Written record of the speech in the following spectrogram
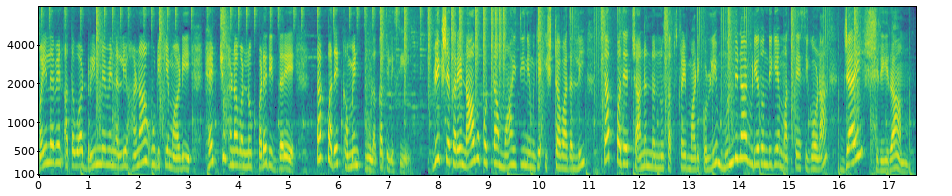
ಮೈ ಲೆವೆನ್ ಅಥವಾ ಡ್ರೀಮ್ ಲೆವೆನ್ನಲ್ಲಿ ಹಣ ಹೂಡಿಕೆ ಮಾಡಿ ಹೆಚ್ಚು ಹಣವನ್ನು ಪಡೆದಿದ್ದರೆ ತಪ್ಪದೆ ಕಮೆಂಟ್ ಮೂಲಕ ತಿಳಿಸಿ. ವೀಕ್ಷಕರೇ, ನಾವು ಕೊಟ್ಟ ಮಾಹಿತಿ ನಿಮಗೆ ಇಷ್ಟವಾದಲ್ಲಿ ತಪ್ಪದೆ ಚಾನಲನ್ನು ಸಬ್ಸ್ಕ್ರೈಬ್ ಮಾಡಿಕೊಳ್ಳಿ. ಮುಂದಿನ ವಿಡಿಯೋದೊಂದಿಗೆ ಮತ್ತೆ ಸಿಗೋಣ. ಜೈ ಶ್ರೀರಾಮ್.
